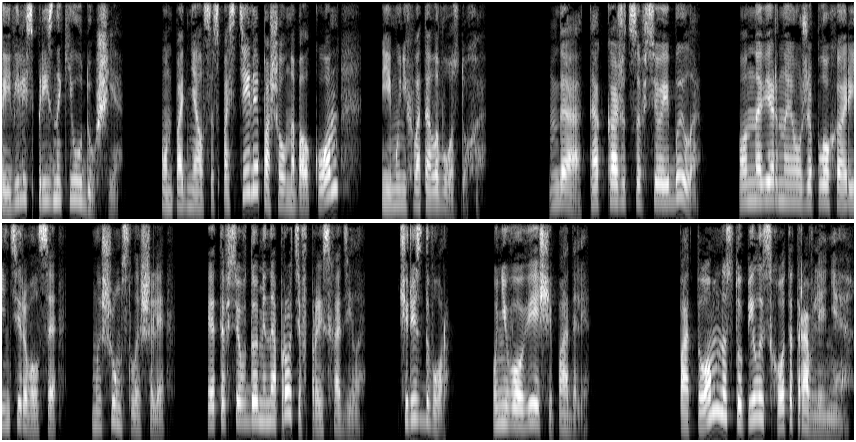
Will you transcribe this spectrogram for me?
Появились признаки удушья. Он поднялся с постели, пошел на балкон, и ему не хватало воздуха. Да, так, кажется, все и было. Он, наверное, уже плохо ориентировался. Мы шум слышали. Это все в доме напротив происходило. Через двор. У него вещи падали. Потом наступил исход отравления.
